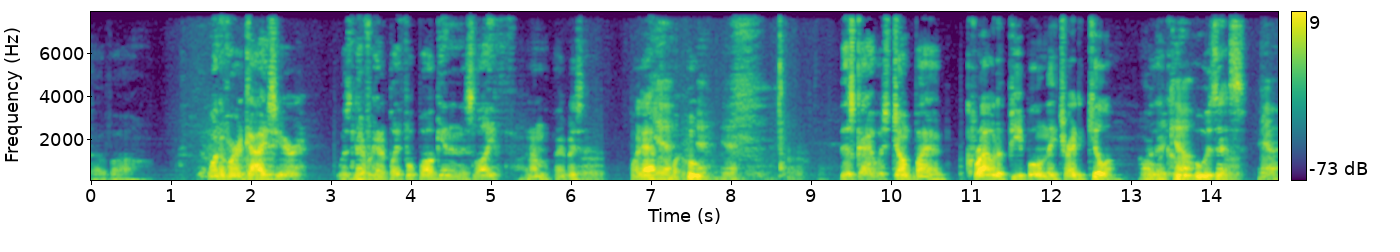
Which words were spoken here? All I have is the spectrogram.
of uh, one of our guys here was never going to play football again in his life, and I'm everybody's like, what happened? Yeah, What- Who? Yeah, yeah. This guy was jumped by a crowd of people, and they tried to kill him. Holy like, who, who is this? yeah.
